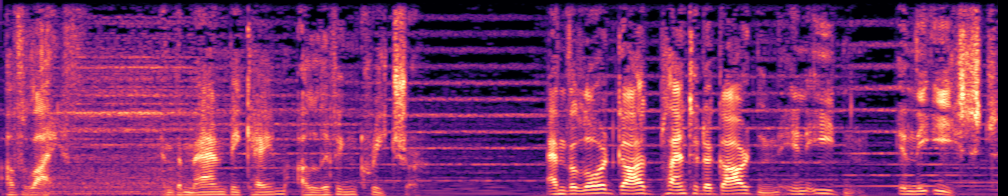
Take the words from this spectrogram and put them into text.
of life. And the man became a living creature. And the Lord God planted a garden in Eden, in the east,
